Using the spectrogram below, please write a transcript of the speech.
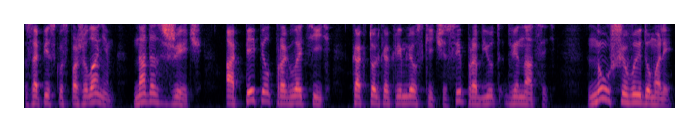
Записку с пожеланием надо сжечь, а пепел проглотить, как только кремлевские часы пробьют 12. «Ну уж и выдумали!»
